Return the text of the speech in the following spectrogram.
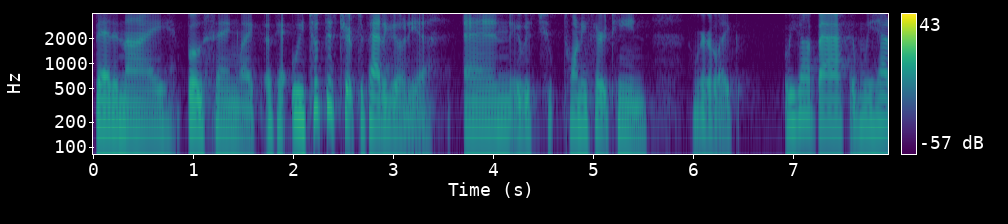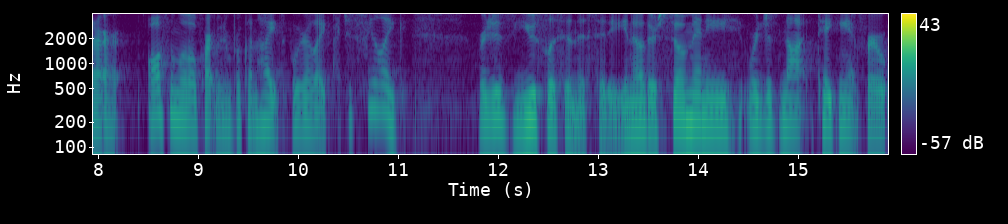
Ben and I both saying like, okay, we took this trip to Patagonia, and it was t- 2013. We were like, we got back, and we had our awesome little apartment in Brooklyn Heights. But we were like, I just feel like we're just useless in this city. You know, there's so many. We're just not taking it for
